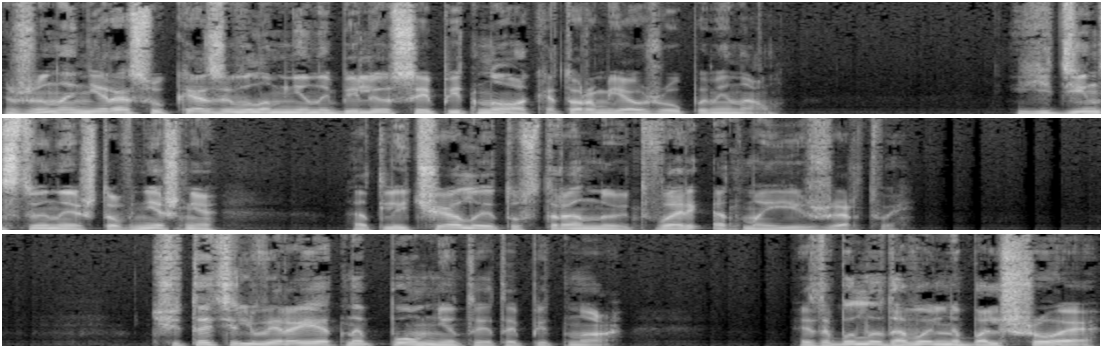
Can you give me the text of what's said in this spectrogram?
Жена не раз указывала мне на белесое пятно, о котором я уже упоминал. Единственное, что внешне отличало эту странную тварь от моей жертвы. Читатель, вероятно, помнит это пятно — это было довольно большое,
